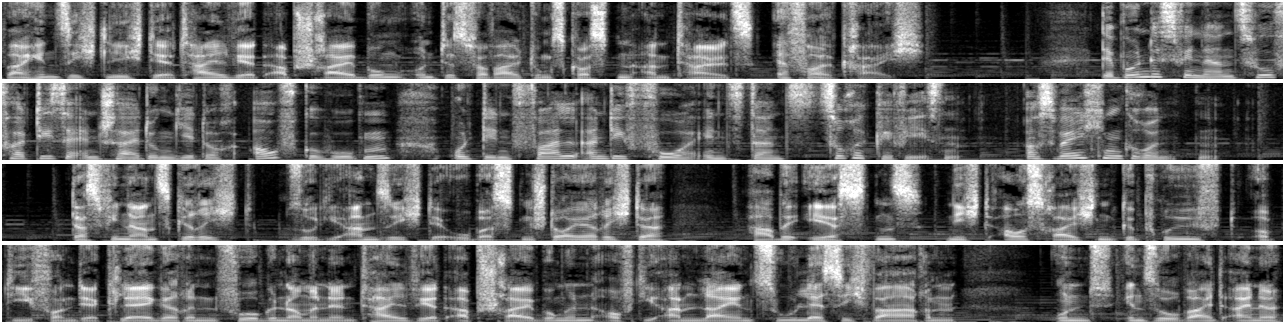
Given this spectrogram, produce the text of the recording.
war hinsichtlich der Teilwertabschreibung und des Verwaltungskostenanteils erfolgreich. Der Bundesfinanzhof hat diese Entscheidung jedoch aufgehoben und den Fall an die Vorinstanz zurückgewiesen. Aus welchen Gründen? Das Finanzgericht, so die Ansicht der obersten Steuerrichter, habe erstens nicht ausreichend geprüft, ob die von der Klägerin vorgenommenen Teilwertabschreibungen auf die Anleihen zulässig waren und insoweit eine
